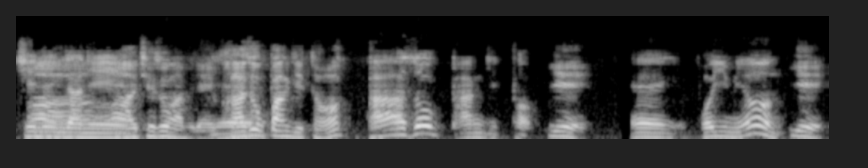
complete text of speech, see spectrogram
진행자님 아, 아, 죄송합니다. 예, 예. 과속 방지턱. 과속 방지턱 예, 에 보이면 예.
